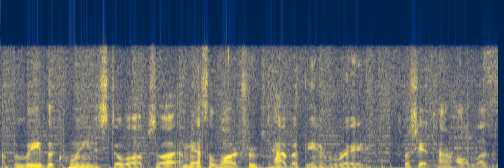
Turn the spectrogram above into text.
I believe the queen is still up. So, I mean, that's a lot of troops to have at the end of a raid. Especially at Town Hall 11.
